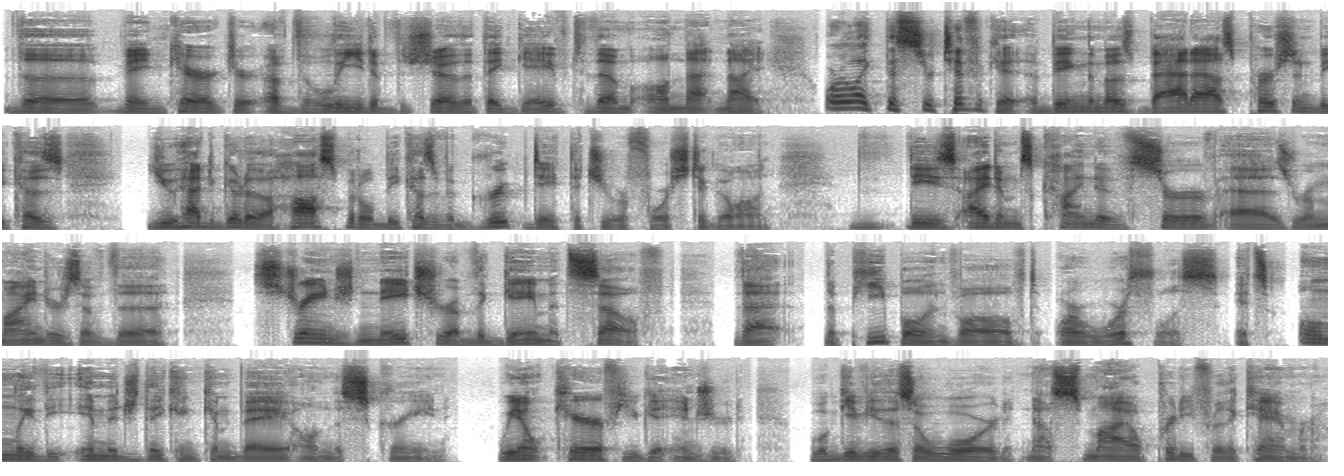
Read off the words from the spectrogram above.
the main character of the lead of the show that they gave to them on that night, or like the certificate of being the most badass person because you had to go to the hospital because of a group date that you were forced to go on. These items kind of serve as reminders of the strange nature of the game itself that the people involved are worthless. It's only the image they can convey on the screen. We don't care if you get injured. We'll give you this award. Now smile pretty for the camera.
